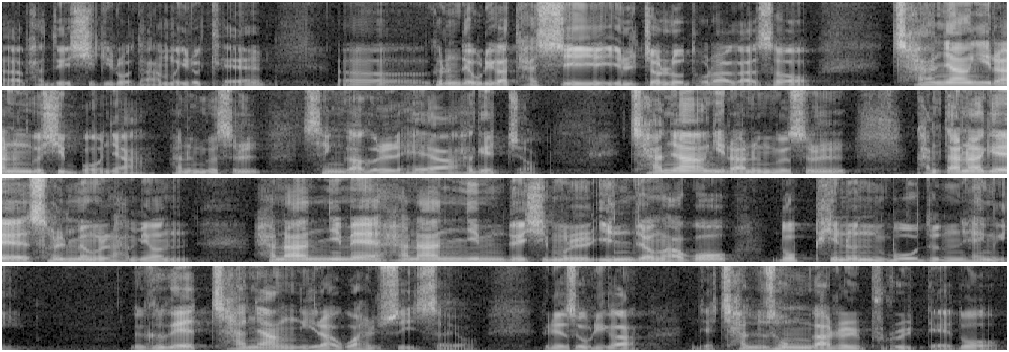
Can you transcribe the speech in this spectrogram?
어, 받으시리로다. 뭐 이렇게 어, 그런데 우리가 다시 1절로 돌아가서 찬양이라는 것이 뭐냐 하는 것을 생각을 해야 하겠죠. 찬양이라는 것을 간단하게 설명을 하면 하나님의 하나님 되심을 인정하고 높이는 모든 행위 그게 찬양이라고 할 수 있어요. 그래서 우리가 이제 찬송가를 부를 때도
